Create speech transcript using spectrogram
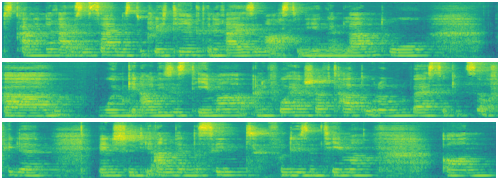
Es kann eine Reise sein, dass du gleich direkt eine Reise machst in irgendein Land, wo, äh, wo eben genau dieses Thema eine Vorherrschaft hat oder wo du weißt, da gibt es auch viele Menschen, die Anwender sind von diesem Thema. Und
